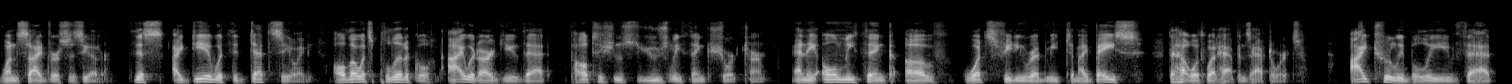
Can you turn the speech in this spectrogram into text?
one side versus the other. This idea with the debt ceiling, although it's political, I would argue that politicians usually think short term and they only think of what's feeding red meat to my base, the hell with what happens afterwards. I truly believe that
